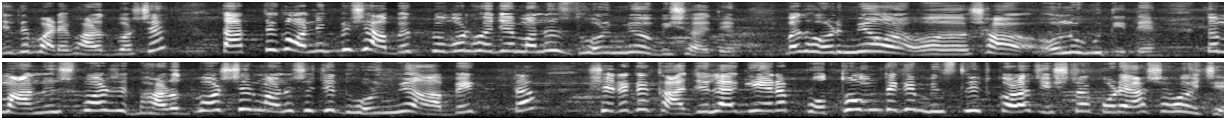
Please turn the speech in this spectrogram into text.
যেতে পারে ভারতবর্ষে, তার থেকে অনেক বেশি আবেগপ্রবণ হয়ে যায় মানুষ ধর্মীয় বিষয়তে বা ধর্মীয় অনুভূতিতে। তো মানুষ ভারতবর্ষের মানুষের যে ধর্মীয় আবেগটা, সেটাকে কাজে লাগিয়ে এরা প্রথম থেকে মিসলিড করার চেষ্টা করে আসা হয়েছে।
